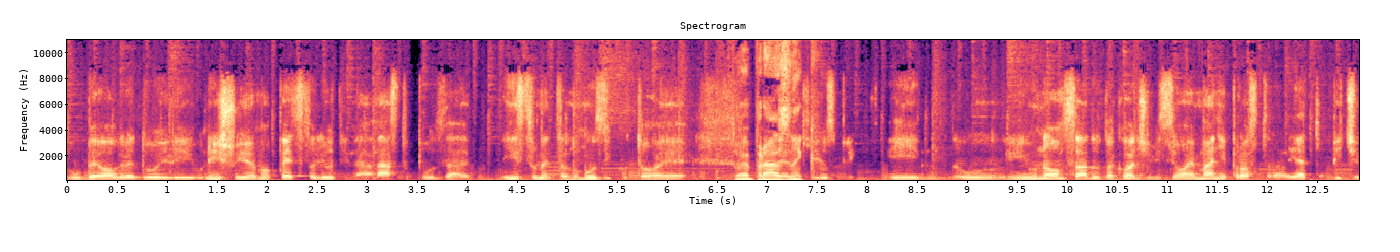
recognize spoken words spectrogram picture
u Beogradu ili u Nišu imamo 500 ljudi na nastupu za instrumentalnu muziku, to je to je praznik. I u, I u Novom Sadu takođe, mislim, ovo je manji prostor, ali eto, bit će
